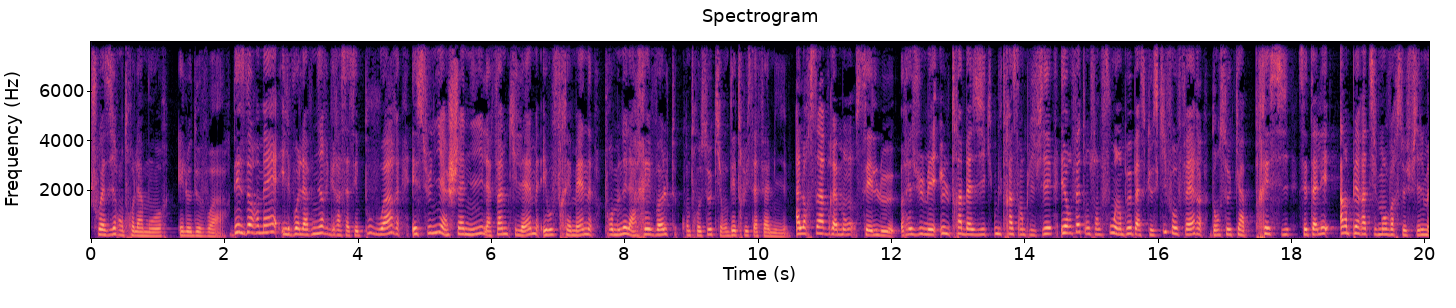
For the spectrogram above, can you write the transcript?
choisir entre l'amour et le devoir. Désormais, il voit l'avenir grâce à ses pouvoirs et s'unit à Shani, la femme qu'il aime, et aux Fremen pour mener la révolte contre ceux qui ont détruit sa famille. Alors ça, vraiment, c'est le résumé ultra basique, ultra simplifié, et en fait, on s'en fout un peu parce que ce qu'il faut faire dans ce cas précis, c'est aller impérativement voir ce film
